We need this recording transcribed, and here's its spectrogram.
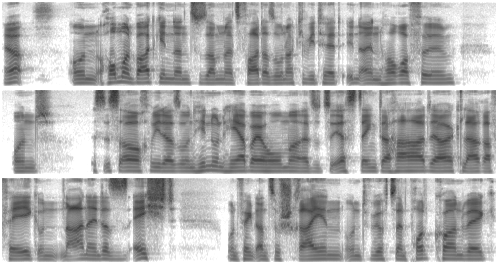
Ja, und Homer und Bart gehen dann zusammen als Vater-Sohn-Aktivität in einen Horrorfilm und es ist auch wieder so ein Hin und Her bei Homer. Also zuerst denkt er, haha, der klarer Fake und na, nein, das ist echt und fängt an zu schreien und wirft sein Popcorn weg.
